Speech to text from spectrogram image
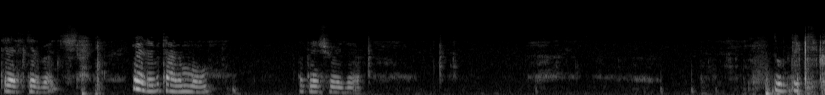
Tehlikeli böyle işler. Böyle bir tane mum. Bakın şöyle. Dur bir dakika.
